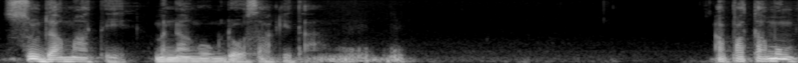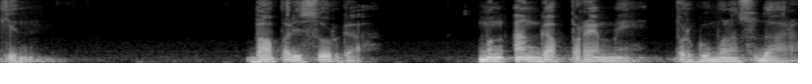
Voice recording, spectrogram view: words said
sudah mati menanggung dosa kita. Apakah mungkin Bapa di surga menganggap remeh pergumulan saudara?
